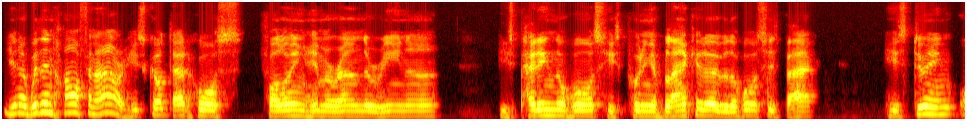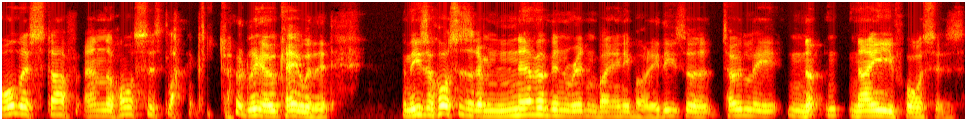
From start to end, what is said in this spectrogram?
you know, within half an hour, he's got that horse following him around the arena. He's petting the horse, he's putting a blanket over the horse's back. He's doing all this stuff, and the horse is like totally okay with it. And these are horses that have never been ridden by anybody. These are totally naive horses.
